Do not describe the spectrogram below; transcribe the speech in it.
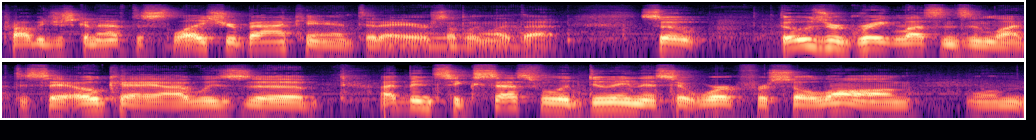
probably just going to have to slice your backhand today or something like that. So those are great lessons in life to say, okay, I was uh, I've been successful at doing this at work for so long. Well,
